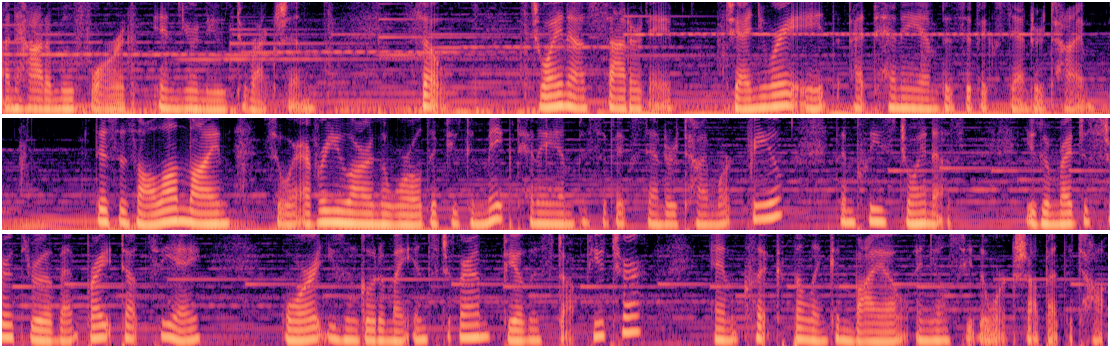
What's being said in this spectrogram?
on how to move forward in your new direction. So, join us Saturday, January 8th at 10 a.m. Pacific Standard Time. This is all online, so wherever you are in the world, if you can make 10 a.m. Pacific Standard Time work for you, then please join us. You can register through eventbrite.ca or you can go to my Instagram, fearless.future, and click the link in bio, and you'll see the workshop at the top.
